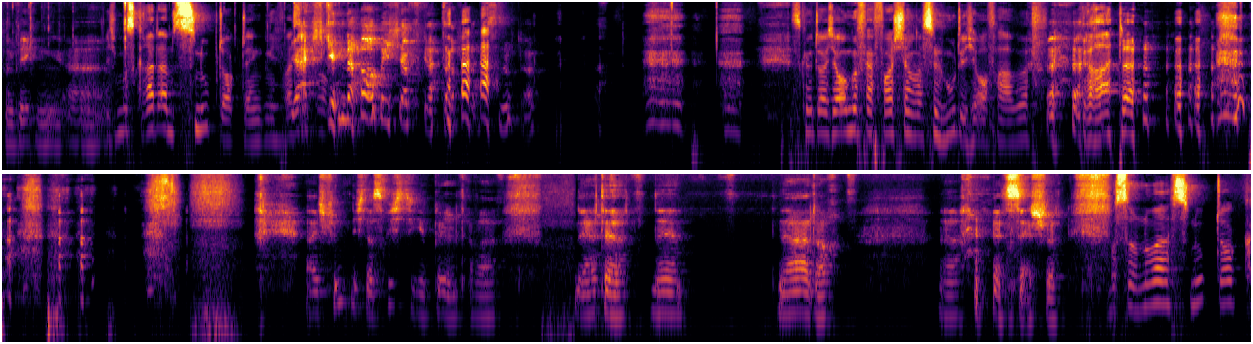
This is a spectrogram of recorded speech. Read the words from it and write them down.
von wegen. Äh ich muss gerade am Snoop Dogg denken. Ich weiß ja, nicht, genau. Ich habe gerade am Snoop Dogg. Das könnt ihr euch ja ungefähr vorstellen, was für einen Hut ich aufhabe. Gerade. ich finde nicht das richtige Bild, aber er hat ja, ne, ja, doch. Ja, sehr schön. Musst du nur Snoop Dogg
